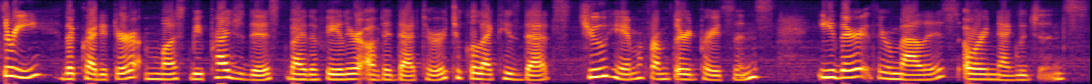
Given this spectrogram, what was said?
3. The creditor must be prejudiced by the failure of the debtor to collect his debts due him from third persons, either through malice or negligence.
